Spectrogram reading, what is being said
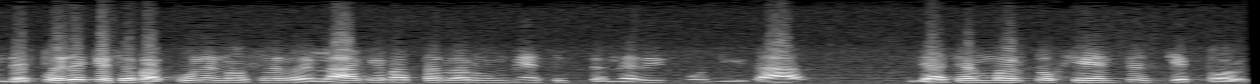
Después de que se vacune, no se relaje, va a tardar un mes en tener inmunidad. Ya se han muerto gentes que por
